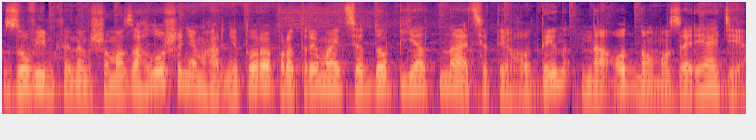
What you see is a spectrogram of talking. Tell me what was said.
З увімкненим шумозаглушенням гарнітура протримається до 15 годин на одному заряді.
